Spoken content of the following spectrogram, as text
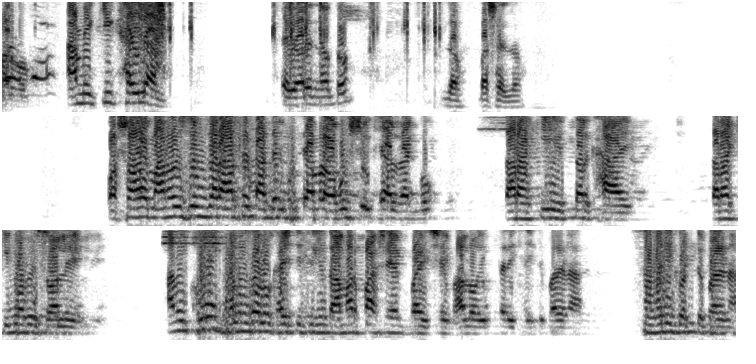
করব। আমি কি খাইলাম? এবারে নাও তো। যাও, বাসায় যাও। অসহায় মানুষজন যারা আছে, তাদের প্রতি আমরা অবশ্যই খেয়াল রাখব। তারা কি ইফতার খায়? তারা কীভাবে চলে? আমি খুব ভালো ভালো খাইতেছি, কিন্তু আমার পাশে এক ভাই, সে ভালো ইফতারি খাইতে পারে না, সাহারি করতে পারে না।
